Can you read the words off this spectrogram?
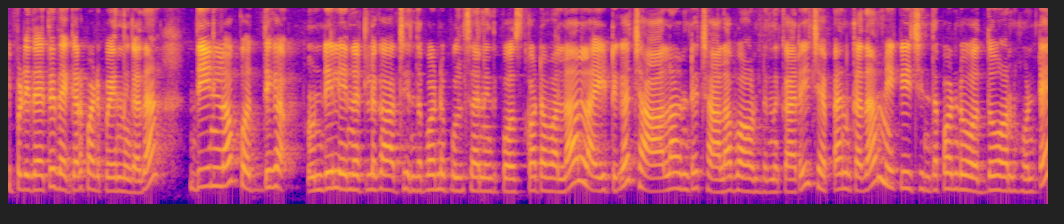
ఇప్పుడు ఇదైతే దగ్గర పడిపోయింది కదా. దీనిలో కొద్దిగా ఉండి లేనట్లుగా చింతపండు పులుసు అనేది పోసుకోవటం వల్ల లైట్గా చాలా అంటే చాలా బాగుంటుంది కర్రీ. చెప్పాను కదా మీకు ఈ చింతపండు వద్దు అనుకుంటే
